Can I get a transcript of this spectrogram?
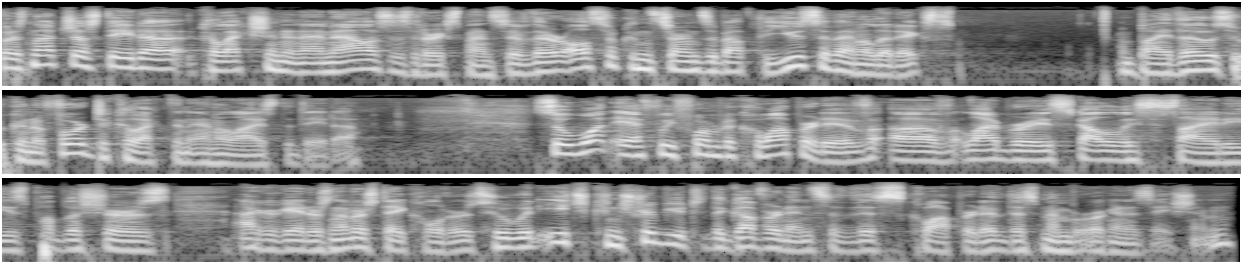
But it's not just data collection and analysis that are expensive. There are also concerns about the use of analytics by those who can afford to collect and analyze the data. So what if we formed a cooperative of libraries, scholarly societies, publishers, aggregators, and other stakeholders who would each contribute to the governance of this cooperative, this member organization?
